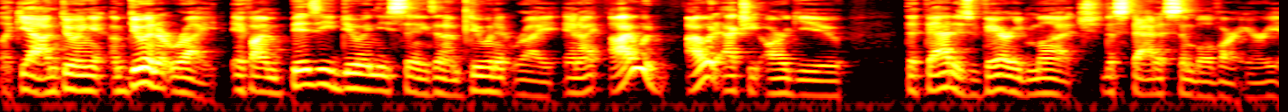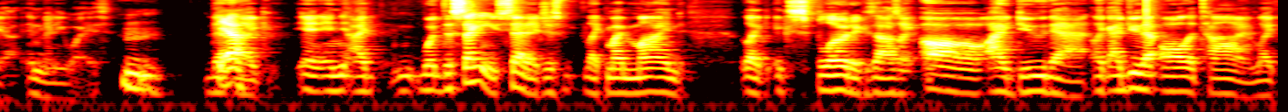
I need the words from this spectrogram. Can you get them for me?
like yeah, I'm doing it. I'm doing it right. If I'm busy doing these things, and I'm doing it right. And I I would I would actually argue that that is very much the status symbol of our area in many ways. Hmm. That. Yeah. like and, and I with the second you said it, just like my mind like exploded because I was like, oh, I do that. Like I do that all the time. Like,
